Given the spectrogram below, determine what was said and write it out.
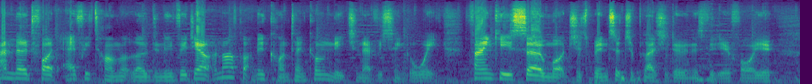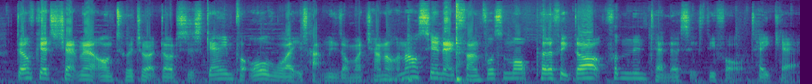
and notified every time I upload a new video and I've got new content coming each and every single week. Thank you so much. It's been such a pleasure doing this video for you. Don't forget to check me out on Twitter at DodgeThisGame for all the latest happenings on my channel, and I'll see you next time for some more Perfect Dark for the Nintendo 64. Take care.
